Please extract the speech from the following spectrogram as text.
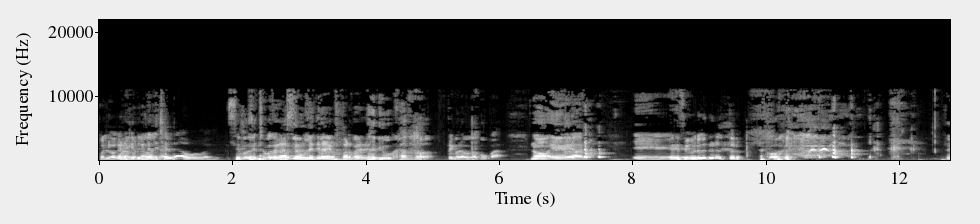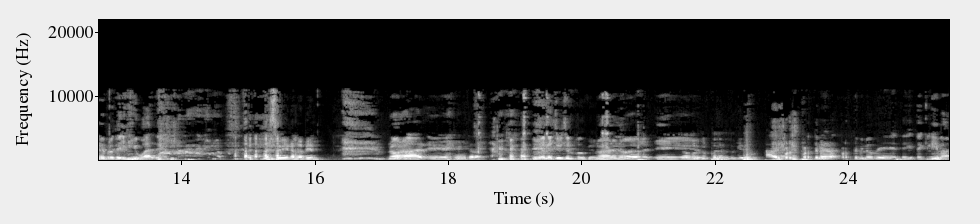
Con lo bacán Bueno, es que tenés la vaca- leche al lado, güey. Sí, pues de hecho, cuando estoy sed, le un par de- cuando estoy dibujando, tengo la boca ocupada. No, eh, a ver. Eh, Seguro que no era el toro. Tiene proteína igual. ¿Ya se viene a la piel? No, no, a ver. Eh, Igual la chucha el podcast. no, no, no. A ver, eh, No, por culpa de la peluquera. A ver, por, por, tema- por términos de, de- de clima,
